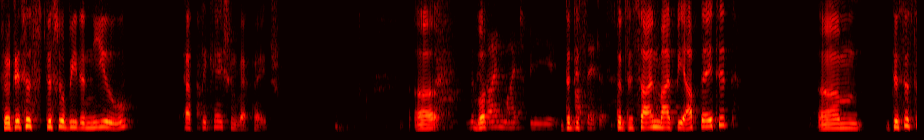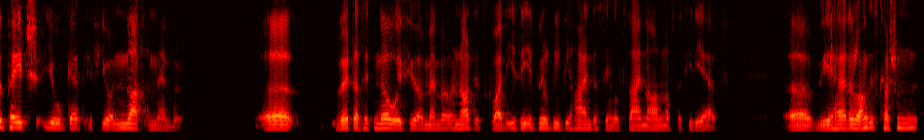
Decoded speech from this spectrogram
So this is this will be the new application web page. Uh, The design might be The updated. the design might be updated. Um, this is the page you get if you are not a member. Uh, where does it know if you are a member or not? It's quite easy. It will be behind the single sign-on of the TDF. Uh, we had a long discussion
